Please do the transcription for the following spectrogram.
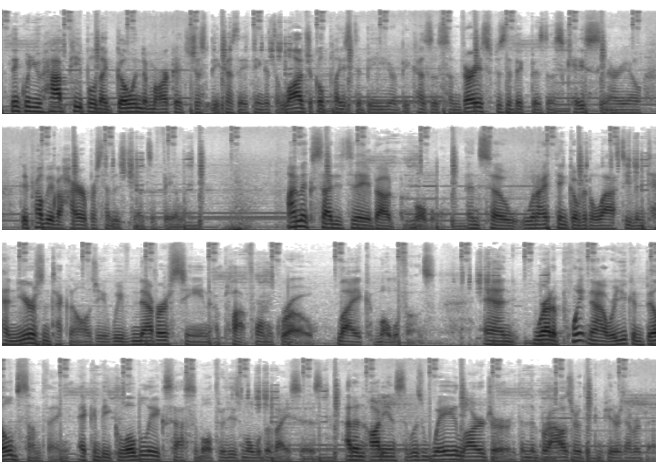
I think when you have people that go into markets just because they think it's a logical place to be or because of some very specific business case scenario, they probably have a higher percentage chance of failing. I'm excited today about mobile. And so when I think over the last even 10 years in technology, we've never seen a platform grow like mobile phones. And we're at a point now where you can build something, it can be globally accessible through these mobile devices at an audience that was way larger than the browser the computer's ever been.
